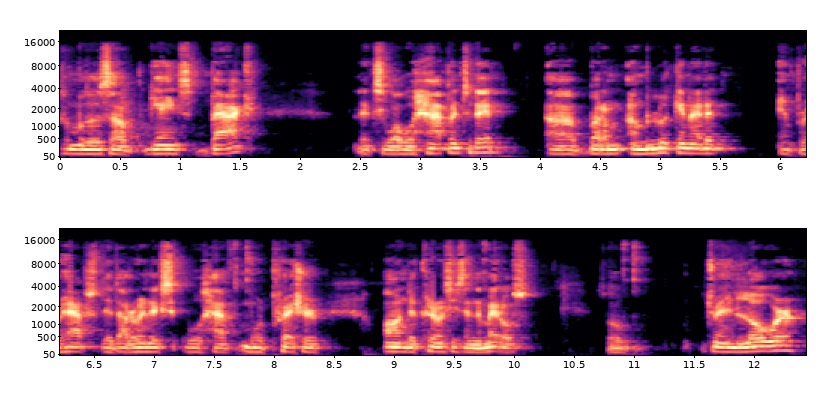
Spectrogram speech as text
some of those uh, gains back. Let's see what will happen today. Uh, but I'm, I'm looking at it, and perhaps the dollar index will have more pressure on the currencies and the metals. So trend lower.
